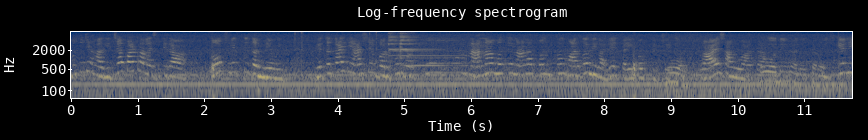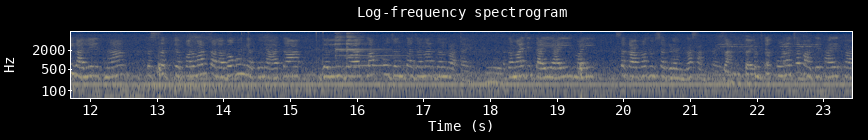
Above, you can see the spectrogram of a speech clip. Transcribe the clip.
मग तुझ्या हरीच्या पाठाला स्थिरावा तोच व्यक्ती धन्य होईल. हे तर काय नाही असे भरपूर भरपूर नाना मते नाना पंथ मार्ग निघाले काही भक्तीचे हो. काय सांगू आता हो निघाले खरं इतके निघालेत ना तर सत्य परमार्थाला बघून घ्या तुम्ही आता गल्ली गोळात लाखो जनता जनार्दन राहत आहे हो. आता माझी ताई आई माई सकाळपासून सगळ्यांना सांगताय सांगताय. पण ते कोणाच्या भागेत आहे का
